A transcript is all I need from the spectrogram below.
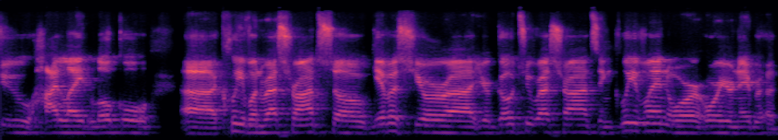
to highlight local uh, Cleveland restaurants. So give us your uh, your go to restaurants in Cleveland or or your neighborhood.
